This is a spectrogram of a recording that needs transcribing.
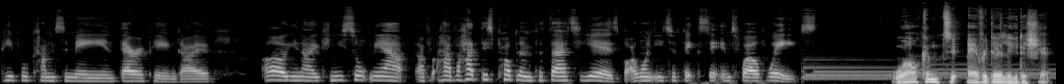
People come to me in therapy and go, oh, you know, can you sort me out? I've, I've had this problem for 30 years, but I want you to fix it in 12 weeks. Welcome to Everyday Leadership,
